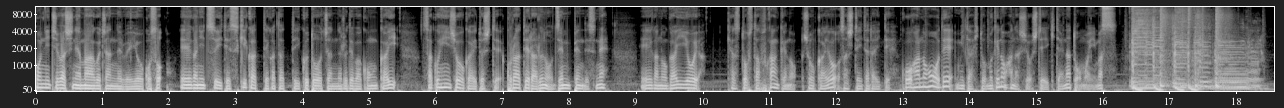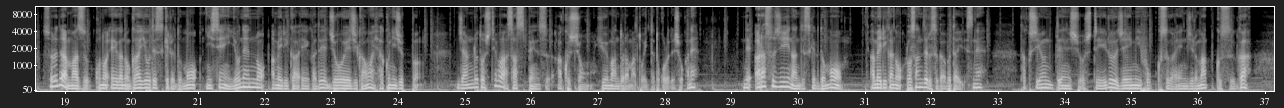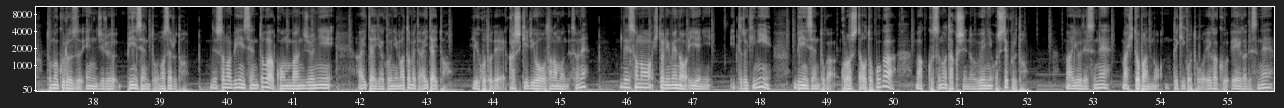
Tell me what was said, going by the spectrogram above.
こんにちは、シネマーグチャンネルへようこそ。映画について好き勝手語っていく当チャンネルでは今回、作品紹介としてコラテラルの前編ですね。映画の概要やキャストスタッフ関係の紹介をさせていただいて、後半の方で見た人向けの話をしていきたいなと思います。それではまずこの映画の概要ですけれども、2004年のアメリカ映画で上映時間は120分。ジャンルとしてはサスペンス、アクション、ヒューマンドラマといったところでしょうかね。で、あらすじなんですけれども、アメリカのロサンゼルスが舞台ですね。タクシー運転手をしているジェイミー・フォックスが演じるマックスが、トム・クルーズ演じるヴィンセントを乗せると。で、そのヴィンセントが今晩中に会いたい客にまとめて会いたいということで貸し切りを頼むんですよね。で、その一人目の家に行った時に、ヴィンセントが殺した男がマックスのタクシーの上に落ちてくると。まあいうですね、まあ一晩の出来事を描く映画ですね。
